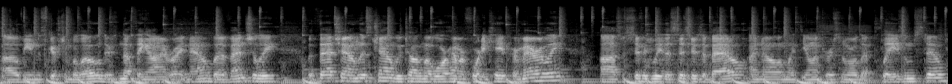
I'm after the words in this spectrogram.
Uh, it'll be in the description below. There's nothing on it right now, but eventually, with that channel and this channel, we'll be talking about Warhammer 40k primarily, uh, specifically the Sisters of Battle. I know I'm like the only person in the world that plays them still.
